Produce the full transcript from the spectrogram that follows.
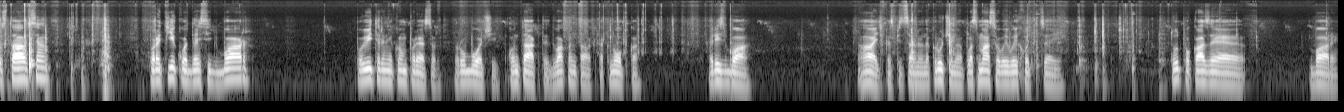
Остався. Протіко 10 бар. Повітряний компресор. Робочий. Контакти. Два контакти. Кнопка. різьба. Гаечка спеціально накручена, пластмасовий виход цей. Тут показує бари.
